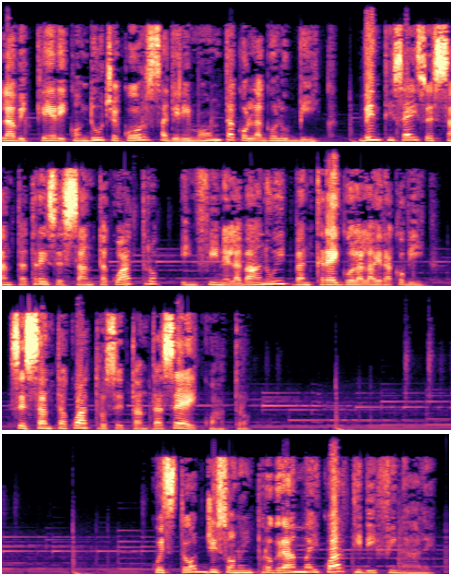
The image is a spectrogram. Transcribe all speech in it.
La Viccheri conduce corsa di rimonta con la Golubic, 26-63-64, infine la Van Witbank regola la Irakovic, 64-76-4. Quest'oggi sono in programma i quarti di finale.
